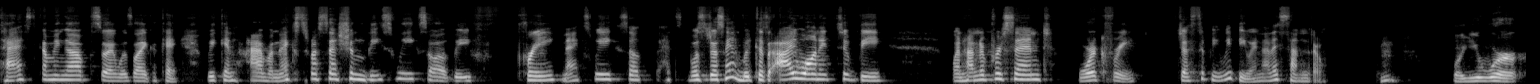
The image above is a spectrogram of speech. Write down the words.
test coming up. So I was like, okay, we can have an extra session this week. So I'll be free next week. So that was just it because I wanted to be 100% work free just to be with you and Alessandro. Mm-hmm. Well, you were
